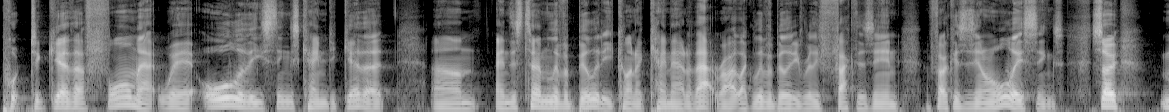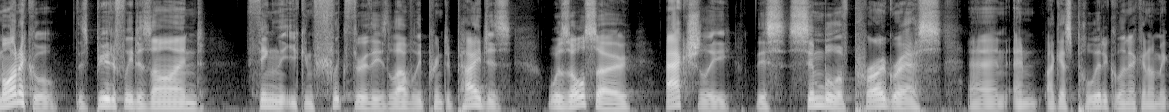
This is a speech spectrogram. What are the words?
put together format where all of these things came together. Um, and this term livability kind of came out of that, right? Like livability really factors in and focuses in on all these things. So, Monocle, this beautifully designed thing that you can flick through these lovely printed pages, was also actually this symbol of progress and, and I guess political and economic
